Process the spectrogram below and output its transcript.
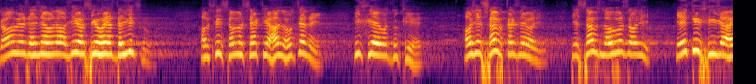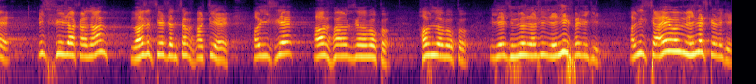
गाँव में रहने वाला आदिवासी हो या दलित हो, अपनी समस्या के हल होते नहीं, इसलिए वो दुखी है। और ये सब करने वाली, ये सब नौबत वाली एक ही फीजा है। इस फीजा का नाम भारतीय जनता पार्टी है और इसलिए आप भारत लोगों को, हम लोगों को ये ज़िम्मेदारी लेनी पड़ेगी। अभी चाहे वो मेहनत करेंगे,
